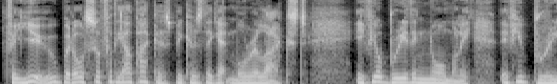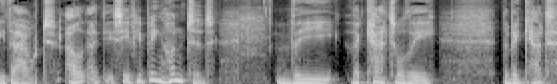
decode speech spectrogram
for you, but also for the alpacas because they get more relaxed. If you're breathing normally, if you breathe out, I'll, uh, see if you're being hunted, the the cat or the the big cat,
